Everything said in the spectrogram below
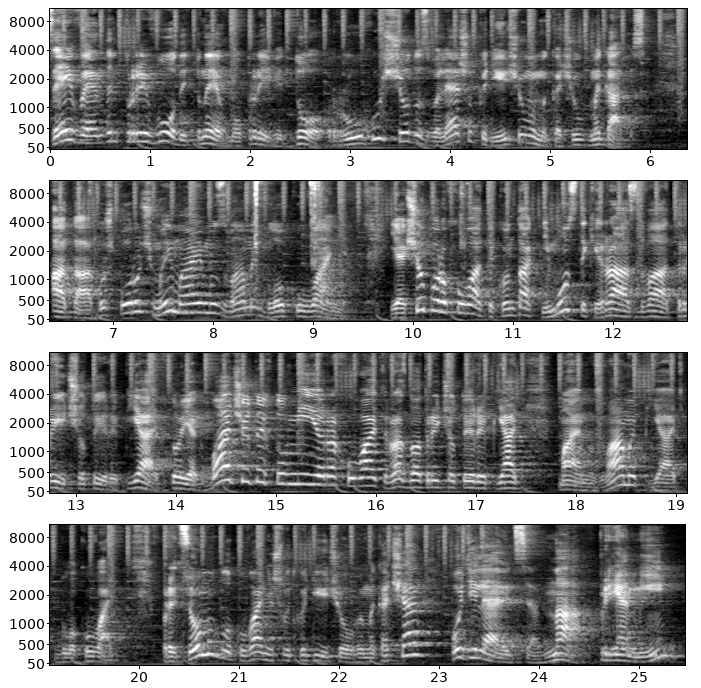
Цей вендель приводить пневмопривід до руху, що дозволяє швидкодіючому вимикачу вмикатися. А також поруч ми маємо з вами блокування. Якщо порахувати контактні мостики, раз, два, три, чотири, п'ять, то як бачите, хто вміє рахувати, раз, два, три, чотири, п'ять, маємо з вами 5 блокувань. При цьому блокування швидкодіючого вимикача поділяються на прямі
